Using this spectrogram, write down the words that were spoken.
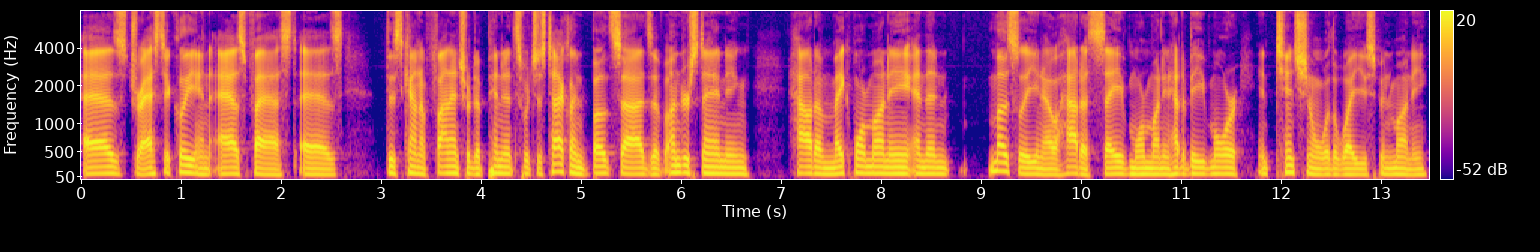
as drastically and as fast as this kind of financial dependence, which is tackling both sides of understanding how to make more money and then mostly, you know, how to save more money and how to be more intentional with the way you spend money.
